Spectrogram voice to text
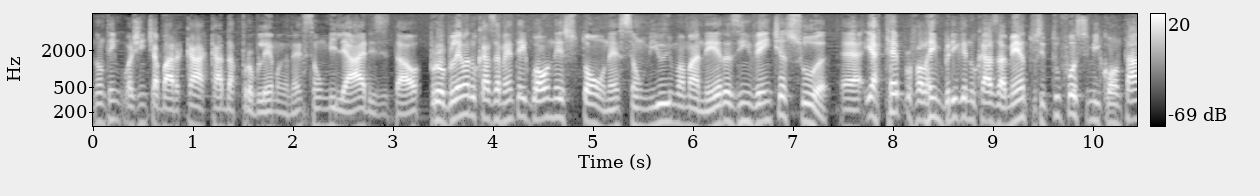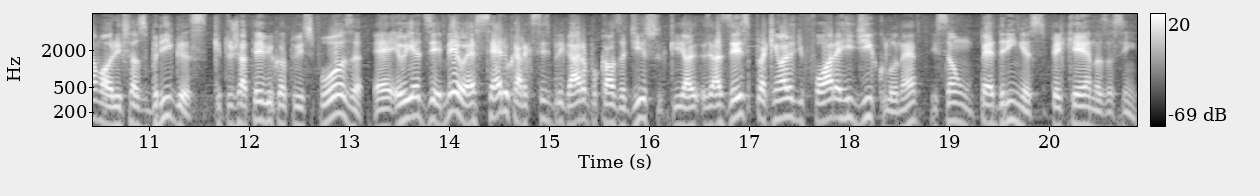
não tem como a gente abarcar cada problema, né? São milhares e tal. Problema do casamento é igual Neston, né? São mil e uma maneiras, invente a sua. É, e até por falar em briga no casamento, se tu fosse me contar, Maurício, as brigas que tu já teve com a tua esposa, é, eu ia dizer, meu, é sério, cara, que vocês brigaram por causa disso? Que às vezes, para quem olha de fora, é ridículo, né? E são pedrinhas pequenas, assim.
